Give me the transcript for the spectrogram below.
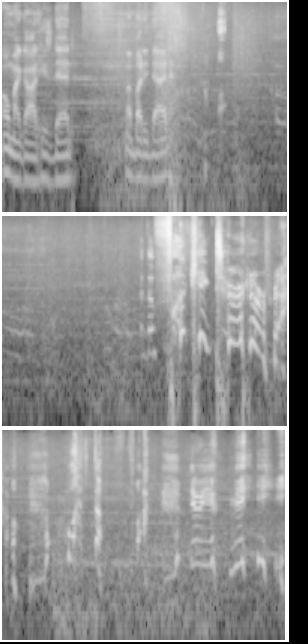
Oh my god, he's dead. My buddy died. Turnaround. What the fuck do you mean?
